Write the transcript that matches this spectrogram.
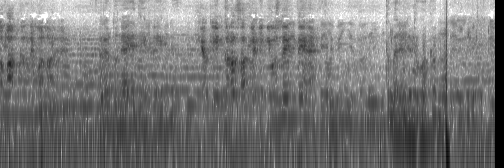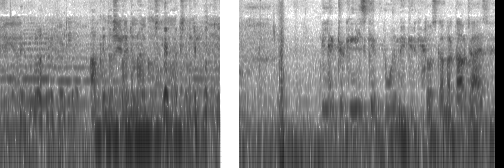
तबाह करने वाला है। अगर दुनिया ये देख रही है। यकीन करो सब यही न्यूज़ देखते हैं। तो मेरे लिए दुआ करना आपके दोस्त स्पाइडरमैन को उसकी इलेक्ट्रिक हील्स के पूल में गिर गया तो उसका बर्ताव जायज़ है?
